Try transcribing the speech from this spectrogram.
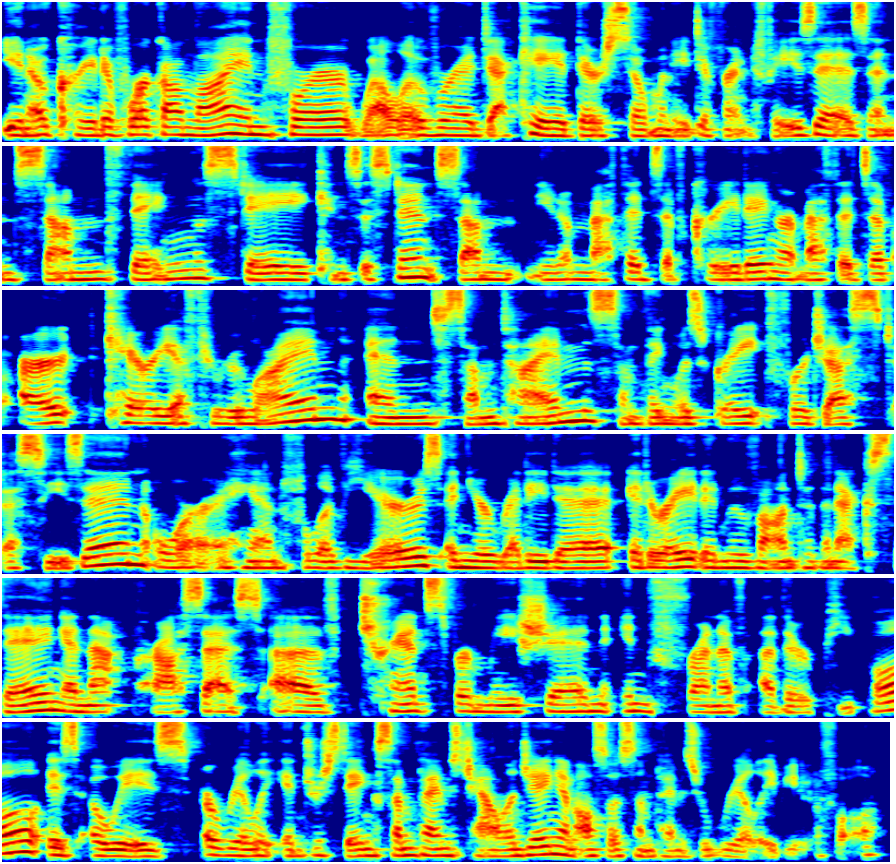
you know, creative work online for well over a decade. There's so many different phases and some things stay consistent. Some, you know, methods of creating or methods of art carry a through line. And sometimes something was great for just a season or a handful of years and you're ready to iterate and move on to the next thing. And that process of transformation in front of other people is always a really interesting, sometimes challenging and also sometimes really beautiful.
